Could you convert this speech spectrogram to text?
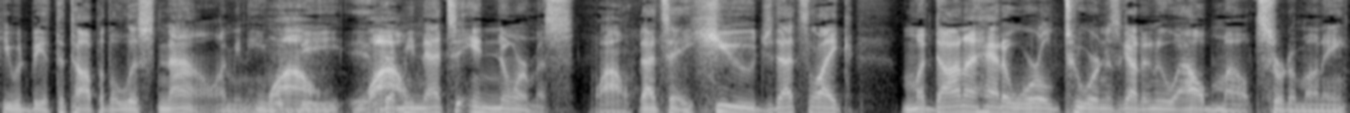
He would be at the top of the list now. I mean, he Wow. would be. Wow. I mean, that's enormous. Wow. That's a huge, that's like Madonna had a world tour and has got a new album out sort of money.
